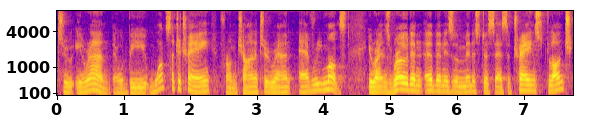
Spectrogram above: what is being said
to Iran. There would be one such a train from China to Iran every month. Iran's Road and Urbanism Minister says the train's launch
